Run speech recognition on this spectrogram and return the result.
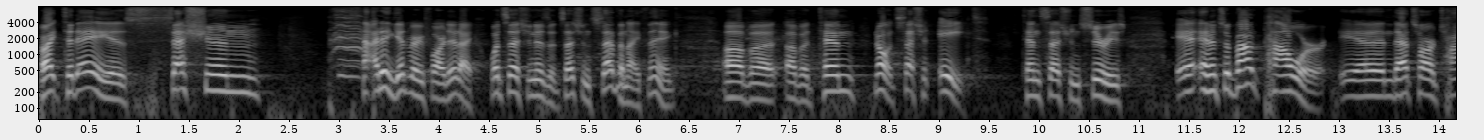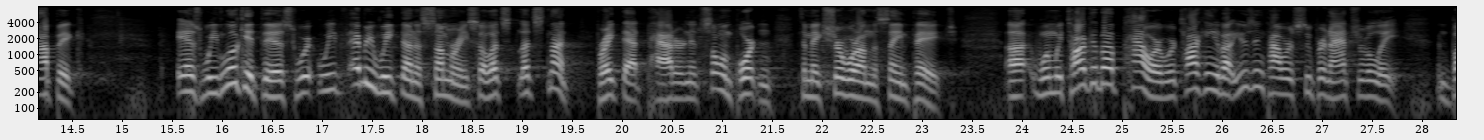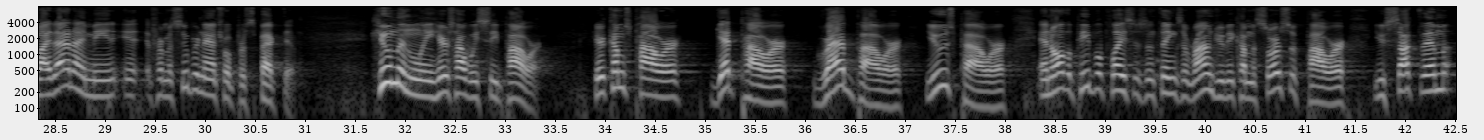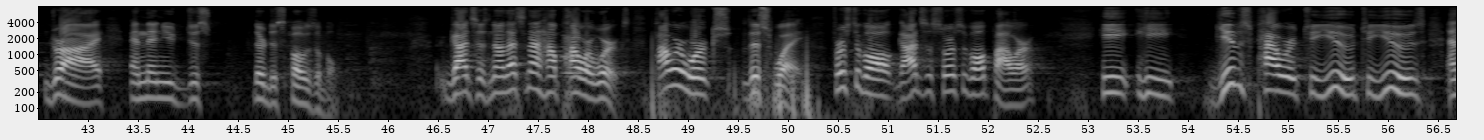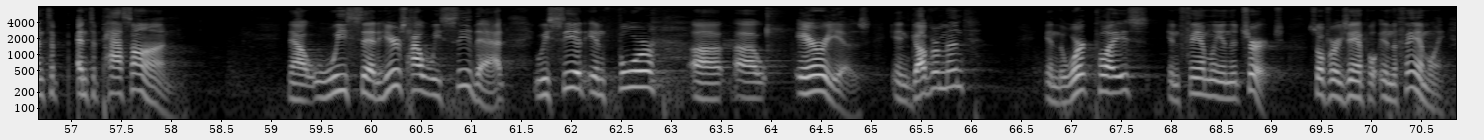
All right, today is session. I didn't get very far, did I? What session is it? Session seven, I think, of a, of a 10, no, it's session eight, 10 session series. And it's about power, and that's our topic. As we look at this, we have every week done a summary, so let's, let's not break that pattern. It's so important to make sure we're on the same page. Uh, when we talk about power, we're talking about using power supernaturally. And by that I mean it, from a supernatural perspective. Humanly, here's how we see power here comes power, get power, grab power, use power, and all the people, places, and things around you become a source of power. You suck them dry, and then you just, they're disposable. God says, no, that's not how power works. Power works this way. First of all, God's the source of all power. He, he gives power to you to use and to, and to pass on. Now, we said, here's how we see that. We see it in four uh, uh, areas in government, in the workplace, in family, in the church. So, for example, in the family,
